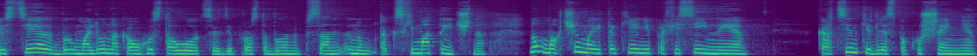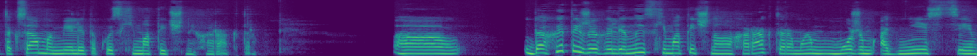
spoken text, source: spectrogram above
лісце быў малюнак аўгуста лоцы дзе просто было напісана ну, так схематычна. Ну магчыма і такія непрафесійныя карцінкі для спакушэння таксама мелі такой схематычны характар. А, Да гэтай жа галіны схематычнага характара мы можам аднесці,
